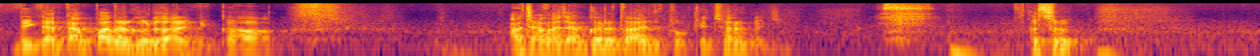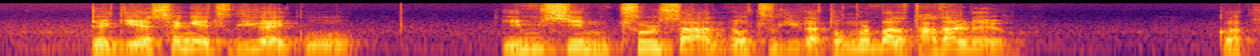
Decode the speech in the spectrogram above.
근데 인간 땅바닥을 걸어 다니니까 아장아장 걸어 다니도 괜찮은 거지. 그래서 여기에 생애 주기가 있고 임신, 출산, 요 주기가 동물마다 다 달라요. 그러니까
